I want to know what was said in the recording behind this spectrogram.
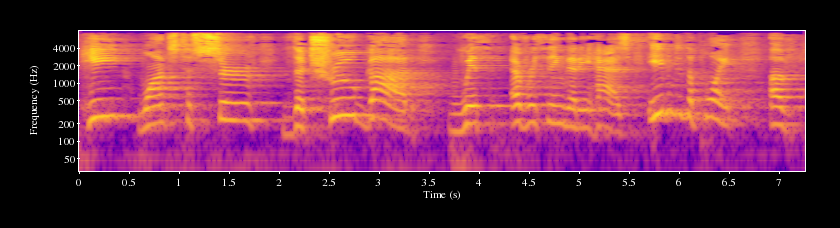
he wants to serve the true God with everything that he has, even to the point of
